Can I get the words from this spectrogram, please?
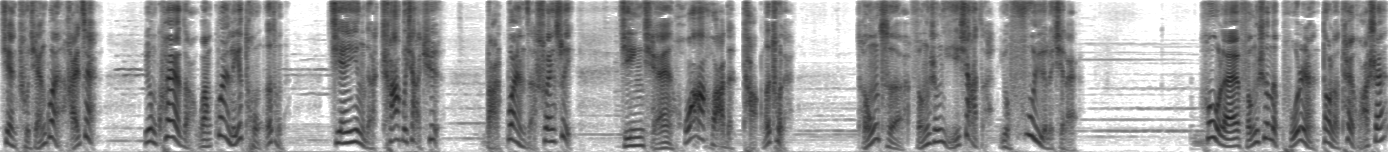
见储钱罐还在。用筷子往罐里捅了捅，坚硬的插不下去，把罐子摔碎，金钱哗哗的淌了出来。从此，冯生一下子又富裕了起来。后来，冯生的仆人到了太华山，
